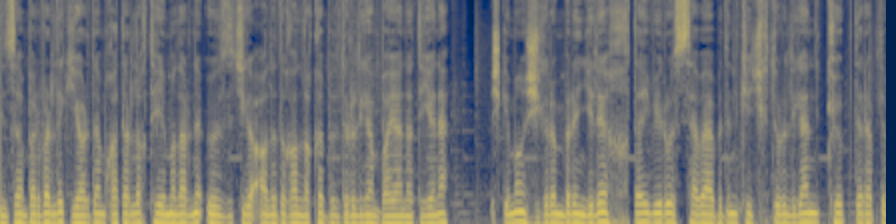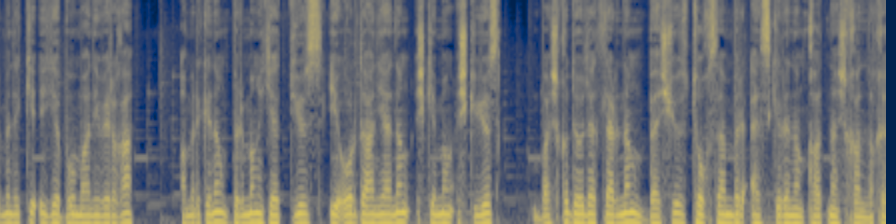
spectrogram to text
insonparvarlik yordam qatorliq temalarni o'z ichiga oladiganligi bildirilgan bayonoti yana 2021 yili xitoy virus sababidan kechiktirilgan ko'p taraflamalikka ega bu manevrga amerikaning 1700 iordaniyaning 2200 boshqa davlatlarning 591 askarining qatnashganligi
